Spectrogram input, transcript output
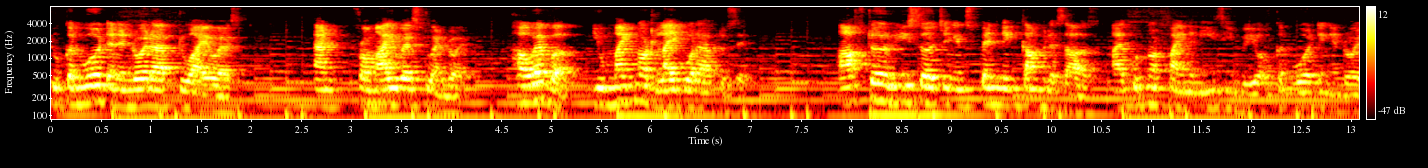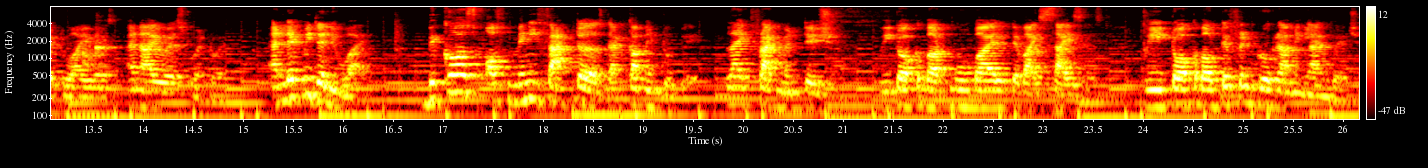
to convert an Android app to iOS and from iOS to Android. However, you might not like what I have to say. After researching and spending countless hours, I could not find an easy way of converting Android to iOS and iOS to Android. And let me tell you why. Because of many factors that come into play, like fragmentation, we talk about mobile device sizes, we talk about different programming language,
